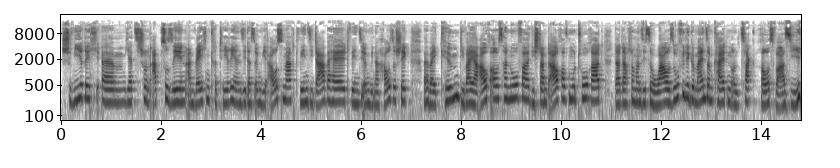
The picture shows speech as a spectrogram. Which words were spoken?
schwierig, ähm, jetzt schon abzusehen, an welchen Kriterien sie das irgendwie ausmacht, wen sie da behält, wen sie irgendwie nach Hause schickt. Weil bei Kim, die war ja auch aus Hannover, die stand auch auf Motorrad. Da dachte man sich so, wow, so viele Gemeinsamkeiten und zack, raus war sie.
